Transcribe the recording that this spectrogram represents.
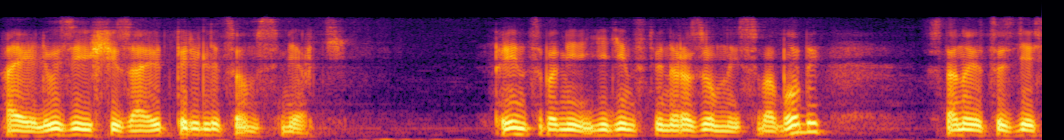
а иллюзии исчезают перед лицом смерти. Принципами единственно разумной свободы становится здесь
